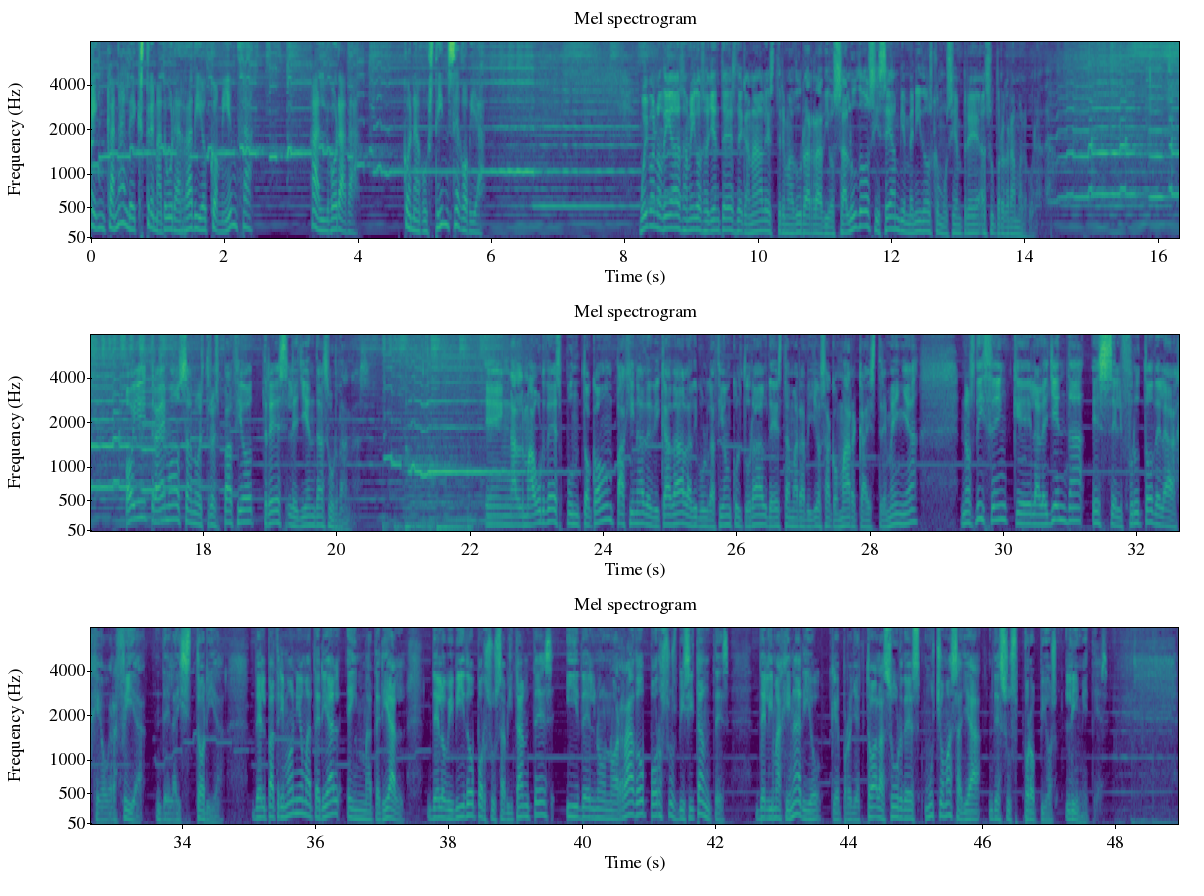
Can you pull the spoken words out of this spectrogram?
En Canal Extremadura Radio comienza Alborada con Agustín Segovia. Muy buenos días amigos oyentes de Canal Extremadura Radio. Saludos y sean bienvenidos como siempre a su programa Alborada. Hoy traemos a nuestro espacio tres leyendas urdanas. En almaurdes.com, página dedicada a la divulgación cultural de esta maravillosa comarca extremeña, nos dicen que la leyenda es el fruto de la geografía, de la historia, del patrimonio material e inmaterial, de lo vivido por sus habitantes y del no narrado por sus visitantes, del imaginario que proyectó a las urdes mucho más allá de sus propios límites.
